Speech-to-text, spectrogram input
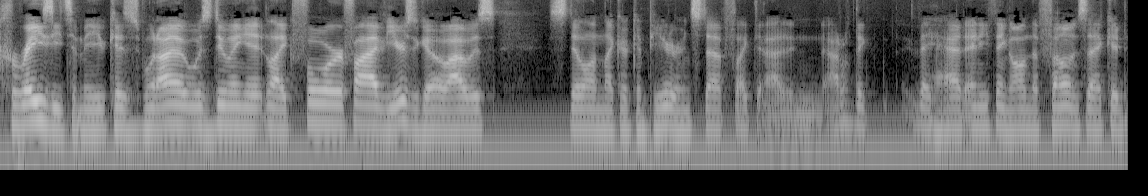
crazy to me because when I was doing it like four or five years ago, I was still on like a computer and stuff like that. And I don't think they had anything on the phones that could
